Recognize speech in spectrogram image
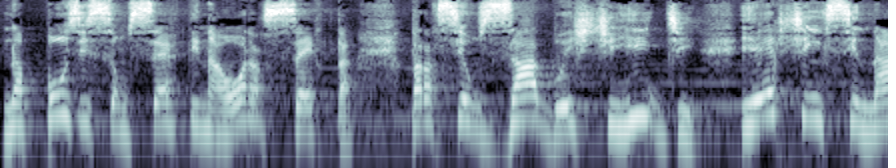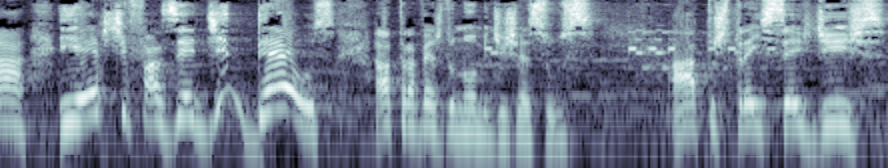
na posição certa e na hora certa, para ser usado este id, e este ensinar, e este fazer de Deus, através do nome de Jesus. Atos 3,6 diz:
